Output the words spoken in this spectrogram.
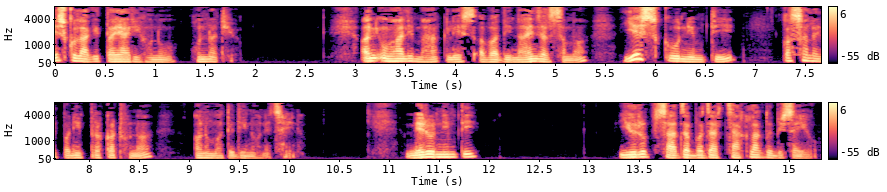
यसको लागि तयारी हुनु हुन्न थियो। अनि उहाँले महाक्लेश अवधि नआइन्जेलसम्म यसको निम्ति कसैलाई पनि प्रकट हुन अनुमति दिनुहुने छैन। मेरो निम्ति युरोप साझा बजार चाखलाग्दो विषय हो।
